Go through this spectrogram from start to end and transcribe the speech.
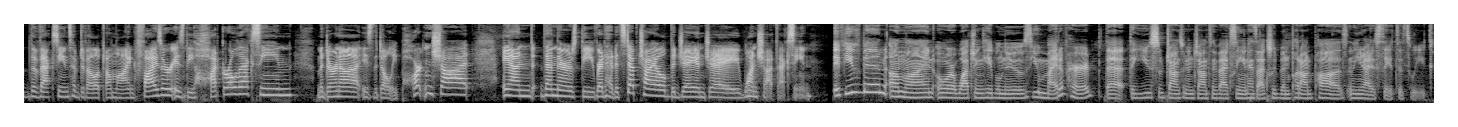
the vaccines have developed online, Pfizer is the hot girl vaccine, Moderna is the Dolly Parton shot, and then there's the redheaded stepchild, the J&J one-shot vaccine. If you've been online or watching cable news, you might have heard that the use of Johnson & Johnson vaccine has actually been put on pause in the United States this week.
